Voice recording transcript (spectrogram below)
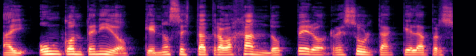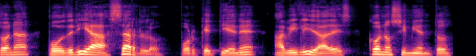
hay un contenido que no se está trabajando, pero resulta que la persona podría hacerlo porque tiene habilidades, conocimientos,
